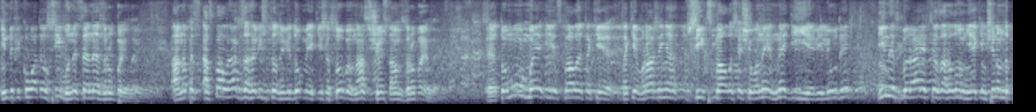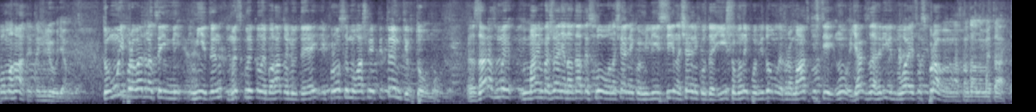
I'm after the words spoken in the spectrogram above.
ідентифікувати осіб вони це не зробили. А напис... а склали акт взагалі, що невідомі якісь особи в нас щось там зробили. Е, Тому ми і склали таке, таке враження, всіх склалося, що вони не дієві люди і не збираються загалом ніяким чином допомагати тим людям. Тому і проведено цей мітинг. Ми скликали багато людей і просимо вашої підтримки в тому. Е, Зараз ми маємо бажання надати слово начальнику міліції, начальнику ДАІ, щоб вони повідомили громадськості, ну як взагалі відбуваються справи у нас на даному етапі.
